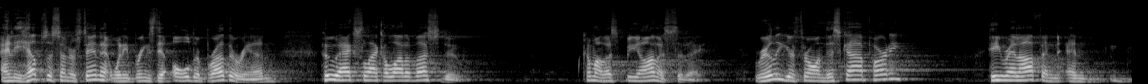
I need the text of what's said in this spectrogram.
And he helps us understand that when he brings the older brother in who acts like a lot of us do. Come on, let's be honest today. Really? You're throwing this guy a party? He ran off and, and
